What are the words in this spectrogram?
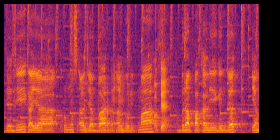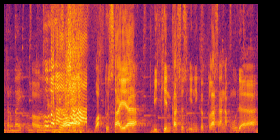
Jadi kayak rumus aljabar, algoritma, Oke. berapa kali genjot yang terbaik Oh. untuk Waktu saya bikin kasus ini ke kelas anak muda,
